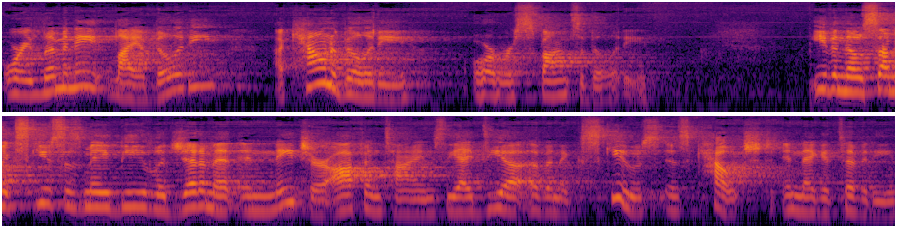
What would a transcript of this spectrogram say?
or eliminate liability, accountability, or responsibility. Even though some excuses may be legitimate in nature, oftentimes the idea of an excuse is couched in negativity.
